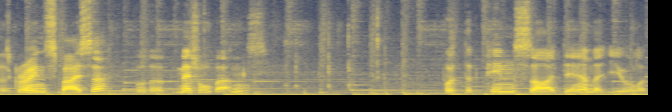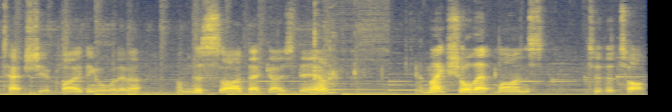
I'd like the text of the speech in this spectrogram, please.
the green spacer for the metal buttons. Put the pin side down that you will attach to your clothing or whatever. On this side that goes down and make sure that lines to the top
